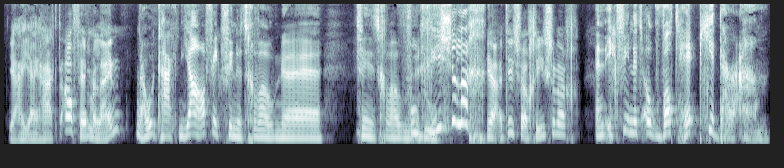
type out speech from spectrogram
Ja, jij haakt af, hè Marlijn? Nou, ik haak niet af. Ik vind het gewoon. eh vind het gewoon Voodoo. griezelig. Ja, het is wel griezelig. En ik vind het ook. Wat heb je daaraan?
